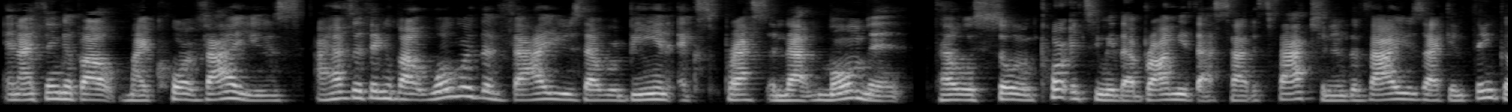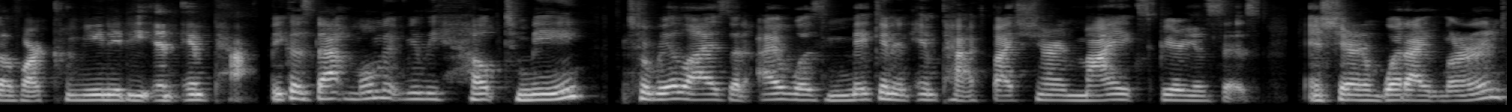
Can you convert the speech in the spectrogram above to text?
and I think about my core values, I have to think about what were the values that were being expressed in that moment that was so important to me that brought me that satisfaction. And the values I can think of are community and impact, because that moment really helped me to realize that I was making an impact by sharing my experiences and sharing what I learned.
